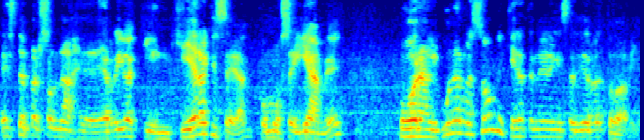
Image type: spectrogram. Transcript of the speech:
este personaje de arriba, quien quiera que sea, como se llame, por alguna razón me quiere tener en esta tierra todavía.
